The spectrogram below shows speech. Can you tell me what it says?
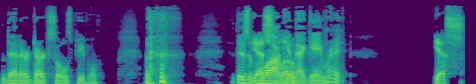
that are Dark Souls people. There's a Yes, block hello? in that game, right? Yes.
